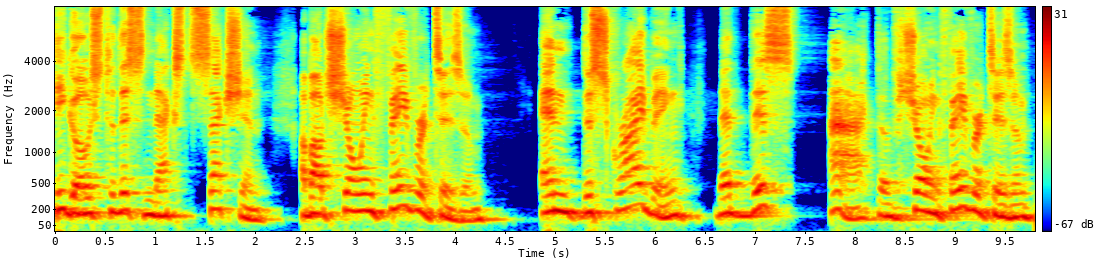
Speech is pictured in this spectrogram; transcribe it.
he goes to this next section about showing favoritism and describing that this act of showing favoritism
